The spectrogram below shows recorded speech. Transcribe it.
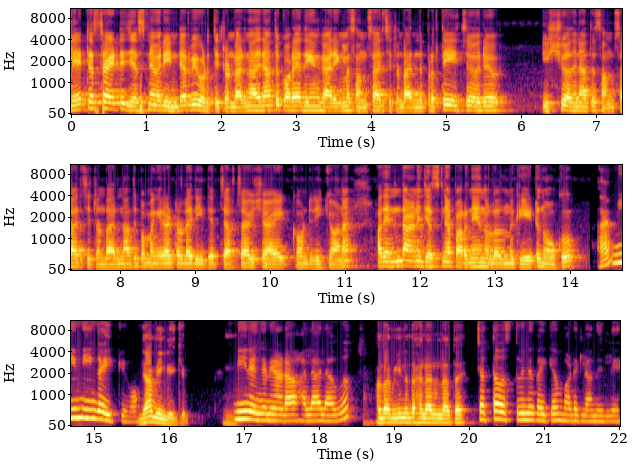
ലേറ്റസ്റ്റ് ആയിട്ട് ജസ്റ്റിന് ഒരു ഇന്റർവ്യൂ കൊടുത്തിട്ടുണ്ടായിരുന്നു. അതിനകത്ത് കുറേയധികം കാര്യങ്ങൾ സംസാരിച്ചിട്ടുണ്ടായിരുന്നു. പ്രത്യേകിച്ച് ഒരു ഇഷ്യൂ അതിനകത്ത് സംസാരിച്ചിട്ടുണ്ടായിരുന്നു. അതിപ്പോൾ ഭയങ്കരമായിട്ടുള്ള രീതിയിൽ ചർച്ചാ വിഷയം ആയിക്കൊണ്ടിരിക്കുകയാണ് അതെന്താണ് ജസ്റ്റിനെ പറഞ്ഞതെന്നുള്ളതൊന്ന് കേട്ട് നോക്കൂ. നീ മീൻ കഴിക്കുമോ ഞാൻ മീൻ കഴിക്കും. മീൻ എങ്ങനെയാടാ ഹലാലാവ് അതാ മീൻ എന്താ ഹലാലല്ലാത്ത? ചത്ത വസ്തുവിനെ കഴിക്കാൻ പാടില്ല എന്നില്ലേ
